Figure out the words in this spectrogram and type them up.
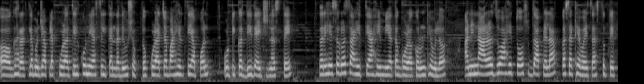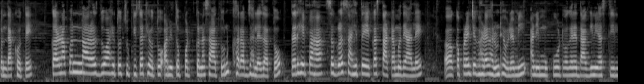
घरातल्या म्हणजे आपल्या कुळातील कोणी असतील त्यांना देऊ शकतो. कुळाच्या बाहेर ती आपण ओटी कधी द्यायची नसते. तर हे सगळं साहित्य आहे मी आता गोळा करून ठेवलं. आणि नारळ जो आहे तो सुद्धा आपल्याला कसा ठेवायचा असतो ते पण दाखवते. कारण आपण नारळ जो आहे तो चुकीचा ठेवतो आणि तो पटकन असा आतून खराब झाला जातो. तर हे पहा सगळं साहित्य एकाच ताटामध्ये आलंय. आहे कपड्यांच्या घड्या घालून ठेवले मी आणि मुकुट वगैरे दागिने असतील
